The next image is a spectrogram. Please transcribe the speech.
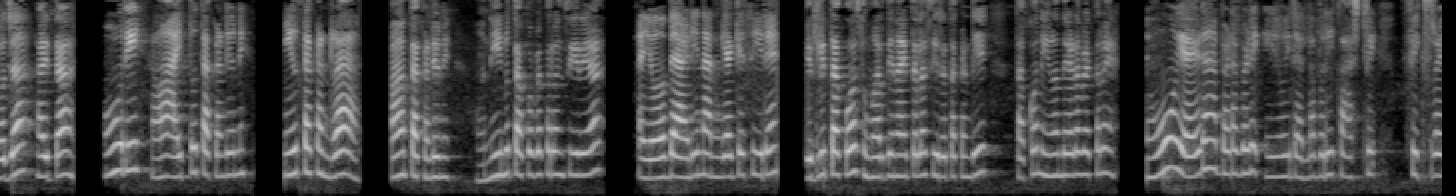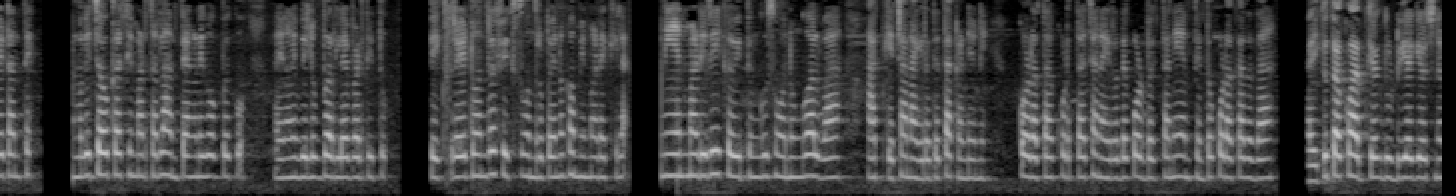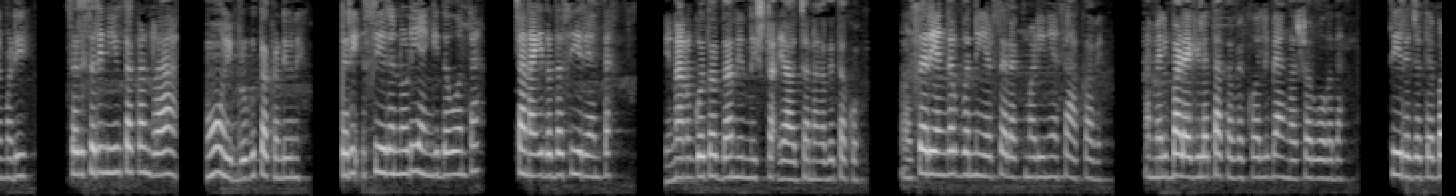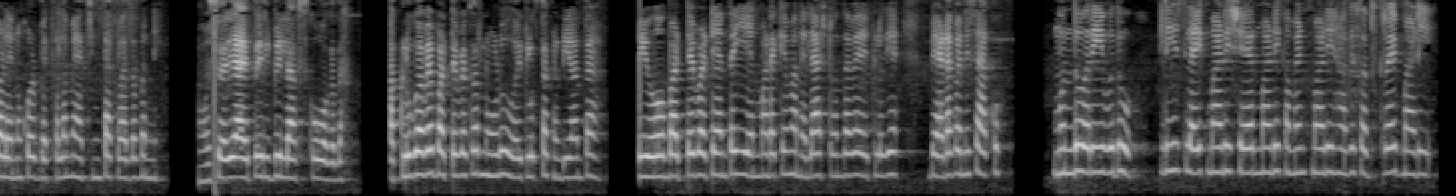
ರೋಜಾ ಆಯ್ತಾ? ಹ್ಞೂ ರೀ. ಹಾಂ ಆಯ್ತು ತಗೊಂಡೀನಿ ನೀವು ತಕೊಂಡ್ರಾ? ಹಾಂ ತಗೊಂಡೀನಿ ನೀನು ತಗೋಬೇಕಾರ ಒಂದು ಸೀರೆಯಾ? ಅಯ್ಯೋ ಬ್ಯಾಡಿ ನನ್ಗೆ ಯಾಕೆ ಸೀರೆ? ಇರ್ಲಿ ತಕೋ ಸುಮಾರು ದಿನ ಆಯ್ತಲ್ಲ ಸೀರೆ ತಕೊಂಡಿ. ತಕೋ ನೀನೊಂದು ಎರಡು ಬೇಕಾರೆ ಹ್ಞೂ ಎರಡ ಬೇಡ ಬೇಡಿ. ಅಯ್ಯೋ ಇದೆಲ್ಲ ಬರೀ ಕಾಸ್ಟ್ಲಿ ಫಿಕ್ಸ್ ರೇಟ್ ಅಂತೆ. ನಮ್ಮಲ್ಲಿ ಚೌಕಾಸಿ ಮಾಡ್ತಾರಲ್ಲ ಅಂತ ಅಂಗಡಿಗೆ ಹೋಗ್ಬೇಕು. ನನಗೆ ಬರಲೇ ಬರ್ತಿತ್ತು ಫಿಕ್ಸ್ ರೇಟು ಅಂದರೆ ಫಿಕ್ಸ್ ಒಂದು ರೂಪಾಯಿನೂ ಕಮ್ಮಿ ಮಾಡೋಕ್ಕಿಲ್ಲ. ನೀನು ಏನು ಕೈ ಕವಿತಂಗು ಸೋನಂಗು ಅಲ್ವಾ? ಅದಕ್ಕೆ ಚೆನ್ನಾಗಿರೋದೆ ತಗೊಂಡೀನಿ ಕೊಡತಾ ಕೊಡ್ತಾ ಚೆನ್ನಾಗಿರೋದೆ ಕೊಡ್ಬೇಕು ತಾನೇ ಎಂತೆಂತ ಕೊಡೋಕ್ಕಾಗದ? ಆಯ್ತು ತಕೋ ಅದಕ್ಕೆ ದುಡ್ಡಿಗೆ ಯೋಚನೆ ಮಾಡಿ. ಸರಿ ಸರಿ, ನೀವು ತಕೊಂಡ್ರಾ? ಹ್ಞೂ, ಇಬ್ರಿಗೂ ತಕೊಂಡಿವ್ನಿ. ಸರಿ, ಸೀರೆ ನೋಡಿ ಹೆಂಗಿದ್ದವು ಅಂತ? ಚೆನ್ನಾಗಿದ್ದದ ಸೀರೆ ಅಂತ? ನನಗೆ ಗೊತ್ತದ ನಿನ್ನ ಇಷ್ಟ. ಯಾವ್ದು ಚೆನ್ನಾಗದೆ ತಕೋ. ಸರಿ, ಹಂಗಾರೆ ಬನ್ನಿ ಎರಡು ಸೆಲೆಕ್ಟ್ ಮಾಡೀನಿ, ಸಾಕಾವೆ. ಆಮೇಲೆ ಬಳೆಗಿಲ್ಲ ತಕೋಬೇಕು, ಅಲ್ಲಿ ಬ್ಯಾಂಗಲ್ ಸ್ಟೋರ್ಗೆ ಹೋಗದ. ಸೀರೆ ಜೊತೆ ಬಳೆನೂ ಕೊಡ್ಬೇಕಲ್ಲ ಮ್ಯಾಚಿಂಗ್ ತಕಲಾದ ಬನ್ನಿ. ಹ್ಞೂ, ಸರಿ ಆಯ್ತು, ಇಲ್ಲಿ ಬಿಲ್ ಹಾಕ್ಸ್ಕೊ ಹೋಗದ. ಮಕ್ಳಿಗೂ ಬಟ್ಟೆ ಬೇಕಾದ್ರೆ ನೋಡು, ಐಕ್ಳಿಗೆ ತಕೊಂಡಿ ಅಂತ? ಅಯ್ಯೋ, ಬಟ್ಟೆ ಬಟ್ಟೆ ಅಂತ ಏನು ಮಾಡೋಕ್ಕೆ? ಮನೇಲಿ ಅಷ್ಟೊಂದವೆ ಐಕ್ಳಿಗೆ. ಬೇಡ ಬನ್ನಿ, ಸಾಕು. ಮುಂದುವರಿಯುವುದು. ಪ್ಲೀಸ್ ಲೈಕ್ ಮಾಡಿ ಶೇರ್ ಮಾಡಿ ಕಮೆಂಟ್ ಮಾಡಿ, ಹಾಗೆ ಸಬ್ಸ್ಕ್ರೈಬ್ ಮಾಡಿ.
